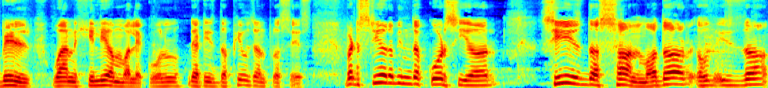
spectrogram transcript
build one helium molecule. That is the fusion process. But still in the course here, she is the sun, mother is the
